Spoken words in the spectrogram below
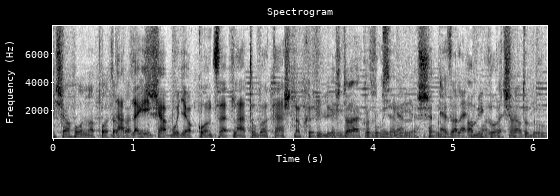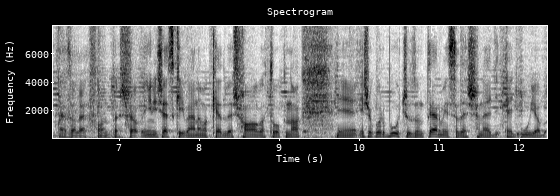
És a honlapot Hát leginkább is. ugye a koncertlátogatásnak örülünk. És találkozunk Igen, személyesen, ez a legfontosabb. amikor csak tudunk. Ez a legfontosabb. Én is ezt kívánom a kedves hallgatóknak, és akkor búcsúzunk természetesen egy, egy újabb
